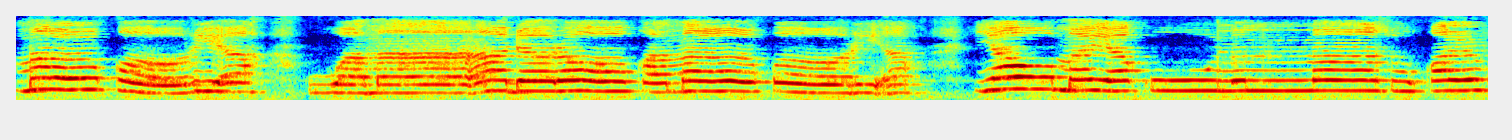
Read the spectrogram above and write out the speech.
Mal Qari'ah wa ma adraka mal Qari'ah. Yauma yakunun nasu kal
